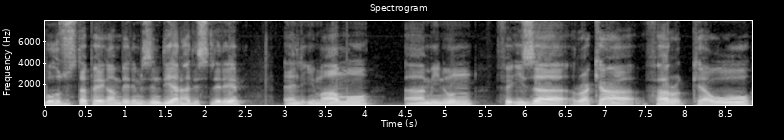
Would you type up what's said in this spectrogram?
Bu hususta peygamberimizin diğer hadisleri el imamu aminun fe iza raka'a ferka'u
